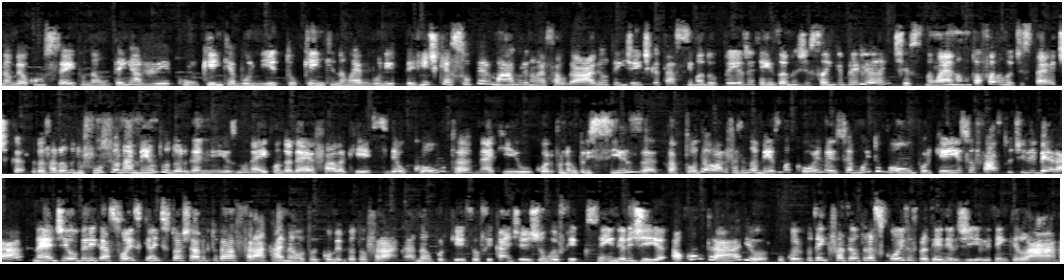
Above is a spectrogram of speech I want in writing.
no meu conceito, não tem a ver com quem que é bonito, quem que não é bonito. Tem gente que é super magro e não é saudável, tem gente que tá acima do peso e tem exames de sangue brilhantes, não é? Não tô falando de estética, eu tô falando do funcionamento do organismo, né? E quando a Déia fala que se deu conta, né, que o corpo não precisa, tá toda hora fazendo a mesma coisa, isso é muito bom, porque isso faz tu te liberar, né, de obrigações que antes tu achava que tu tava fraca. Ah, não, eu tô comendo porque eu tô fraca. Ah, não, porque se eu ficar em jejum eu fico sem energia. Ao contrário, o corpo tem que fazer outras coisas para ter energia. Ele tem que ir lá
